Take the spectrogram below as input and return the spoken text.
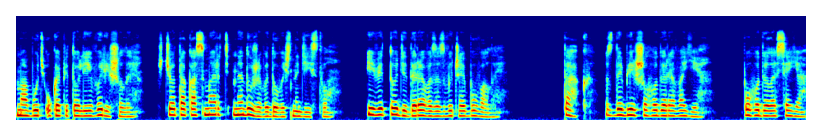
Мабуть, у капітолії вирішили, що така смерть не дуже видовищне дійство, і відтоді дерева зазвичай бували. Так, здебільшого дерева є, погодилася я.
